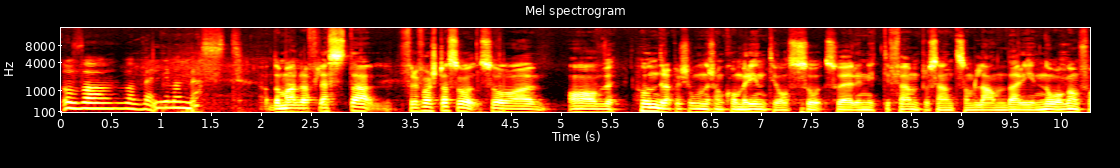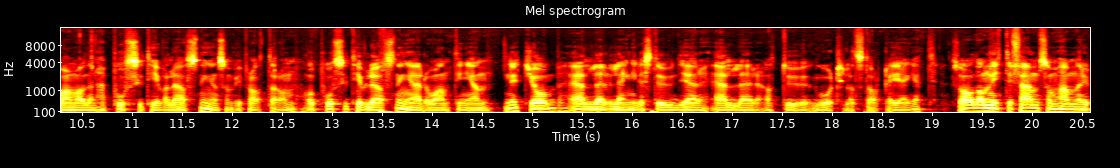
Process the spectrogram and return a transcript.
Och vad, vad väljer man mest? De allra flesta, för det första så, så av 100 personer som kommer in till oss så, så är det 95 procent som landar i någon form av den här positiva lösningen som vi pratar om. Och positiv lösning är då antingen nytt jobb eller längre studier eller att du går till att starta eget. Så av de 95 som hamnar i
